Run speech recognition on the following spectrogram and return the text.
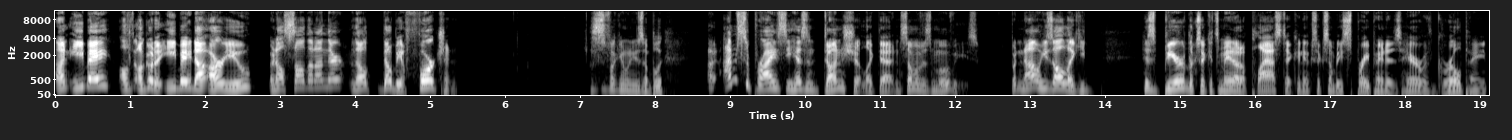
On eBay, I'll, I'll go to ebay.ru and I'll sell that on there and that'll, that'll be a fortune. This is fucking when he's a blue. I, I'm surprised he hasn't done shit like that in some of his movies. But now he's all like he his beard looks like it's made out of plastic and it looks like somebody spray painted his hair with grill paint.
